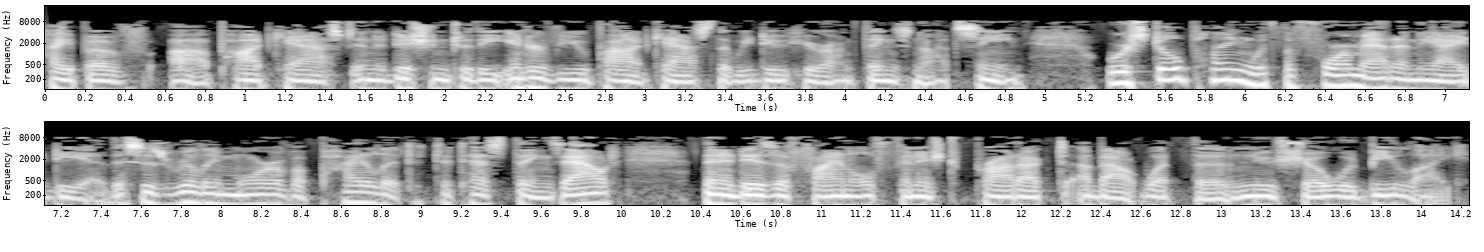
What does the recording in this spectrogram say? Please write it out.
type of uh, podcast in addition to the interview podcast that we do here on Things Not Seen. We're still playing with the format and the idea. This is really more of a pilot to test things out than it is a final finished product about what the new show would be like.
